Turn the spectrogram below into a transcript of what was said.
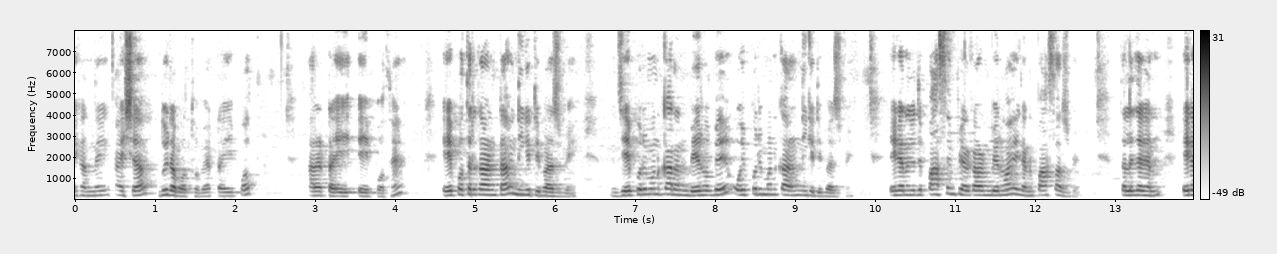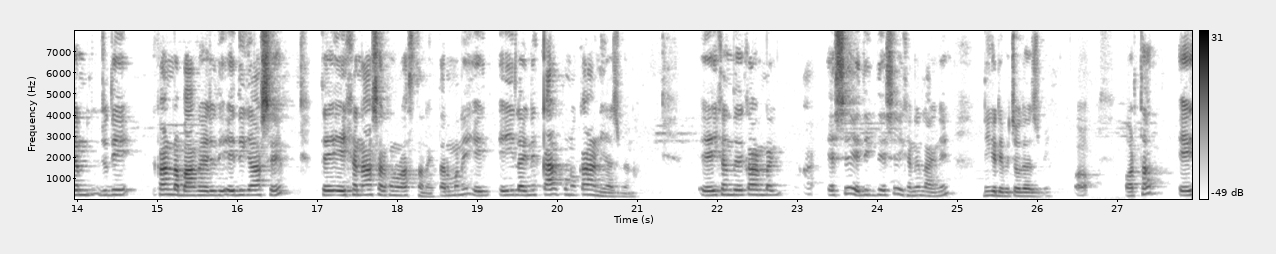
এখানে আইসা দুইটা পথ হবে, একটা এই পথ আর একটা এই এই পথ হ্যাঁ? এই পথের কারেন্টটা নেগেটিভ আসবে। যে পরিমাণ কারেন্ট বের হবে, ওই পরিমাণ কারেন্ট নেগেটিভ আসবে। এখানে যদি পাঁচ এম্পিয়ার কারেন্ট বের হয়, এখানে পাঁচ আসবে। তাহলে দেখেন, এখানে যদি কারেন্টটা বাঘ হয়ে যদি এইদিকে আসে, তো এইখানে আসার কোনো রাস্তা নেই। তার মানে এই এই লাইনে কার কোনো কারণই আসবে না। এইখান থেকে কারেন্টটা এসে এদিক দিয়ে এসে এখানে লাইনে নেগেটিভে চলে আসবে। অর্থাৎ এই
